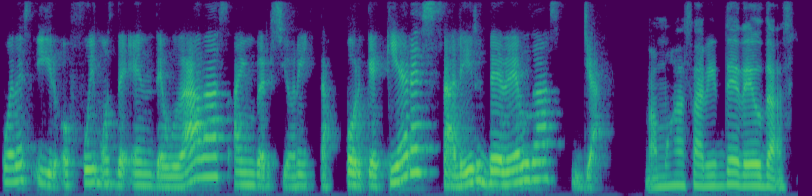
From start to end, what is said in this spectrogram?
puedes ir o fuimos de endeudadas a inversionistas, porque quieres salir de deudas ya. Vamos a salir de deudas.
